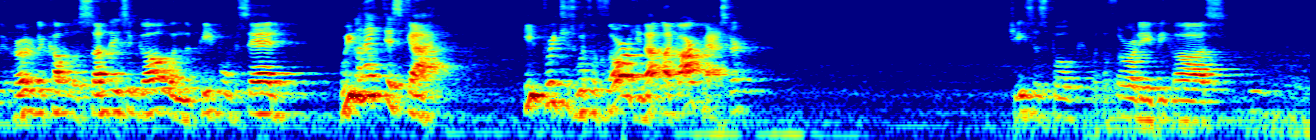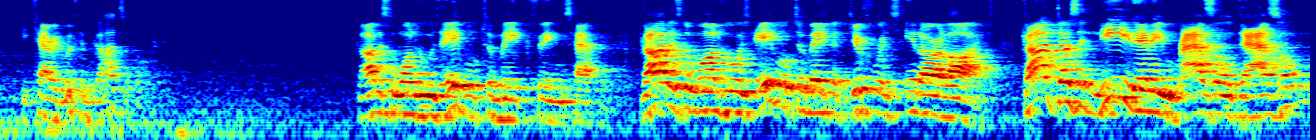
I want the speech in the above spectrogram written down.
We heard it a couple of Sundays ago when the people said, We like this guy. He preaches with authority, not like our pastor. Jesus spoke with authority because he carried with him God's authority. God is the one who is able to make things happen. God is the one who is able to make a difference in our lives. God doesn't need any razzle dazzle.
